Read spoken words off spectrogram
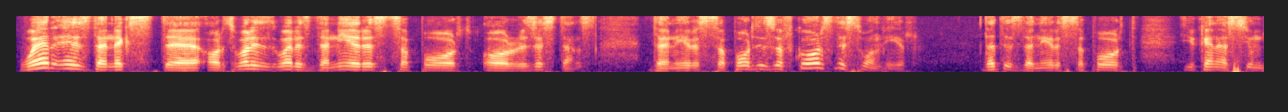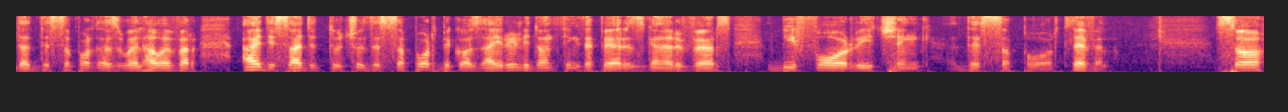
where is the next uh, or what is what is the nearest support or resistance? The nearest support is of course this one here that is the nearest support. You can assume that this support as well. However I decided to choose this support because I really don't think the pair is gonna reverse before reaching this support level. So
